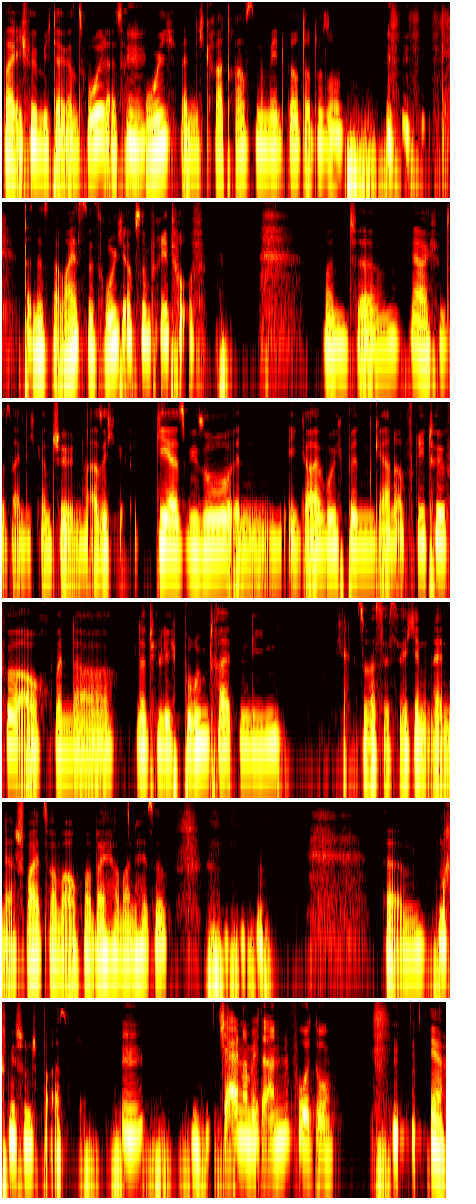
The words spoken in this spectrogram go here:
Weil ich fühle mich da ganz wohl, da ist halt Mhm. ruhig, wenn nicht gerade Rasen gemäht wird oder so. dann ist da meistens ruhig auf so einem Friedhof. Und ähm, ja, ich finde das eigentlich ganz schön. Also ich gehe ja sowieso in, egal wo ich bin, gerne auf Friedhöfe, auch wenn da natürlich Berühmtheiten liegen. Also was ist ich, in, in der Schweiz waren wir auch mal bei Hermann Hesse. ähm, macht mir schon Spaß. Mhm. ich erinnere mich da an ein Foto. Ja.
